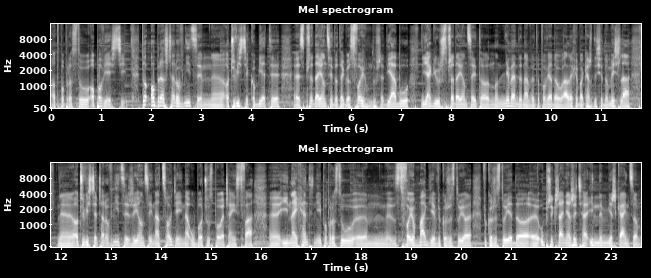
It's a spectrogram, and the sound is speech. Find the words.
od po prostu opowieści. To obraz czarownicy, oczywiście kobiety, sprzedającej do tego swoją duszę diabłu, jak już sprzedającej to no nie będę nawet opowiadał, ale chyba każdy się domyśla. E, oczywiście czarownicy żyjącej na co dzień na uboczu społeczeństwa e, i najchętniej po prostu em, swoją magię wykorzystuje, wykorzystuje do e, uprzykrzania życia innym mieszkańcom.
